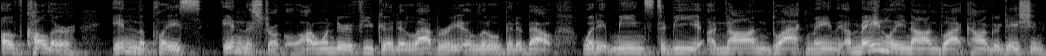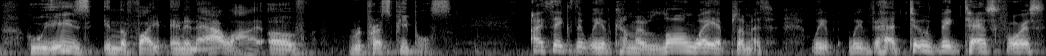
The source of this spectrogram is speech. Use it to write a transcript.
of color in the place in the struggle. I wonder if you could elaborate a little bit about what it means to be a non-black, mainly a mainly non-black congregation who is in the fight and an ally of repressed peoples. I think that we have come a long way at Plymouth. We've, we've had two big task force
